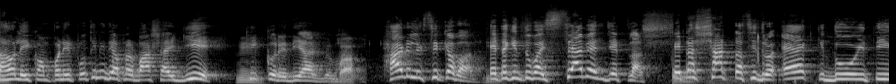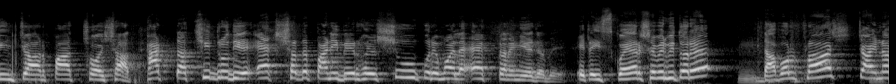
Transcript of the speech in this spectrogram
তাহলে এই কোম্পানির প্রতিনিধি আপনার বাসায় গিয়ে ঠিক করে দিয়ে আসবে ভাই। বাহ। সিট কভার এটা কিন্তু ভাই সেভেন জেড প্লাস এটা সাতটা ছিদ্র। এক দুই তিন চার পাঁচ ছয় সাত। সাতটা ছিদ্র দিয়ে একসাথে পানি বের হয়ে শু করে ময়লা এক টানে নিয়ে যাবে। এটা স্কোয়ার শেপের ভিতরে। Double flush china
